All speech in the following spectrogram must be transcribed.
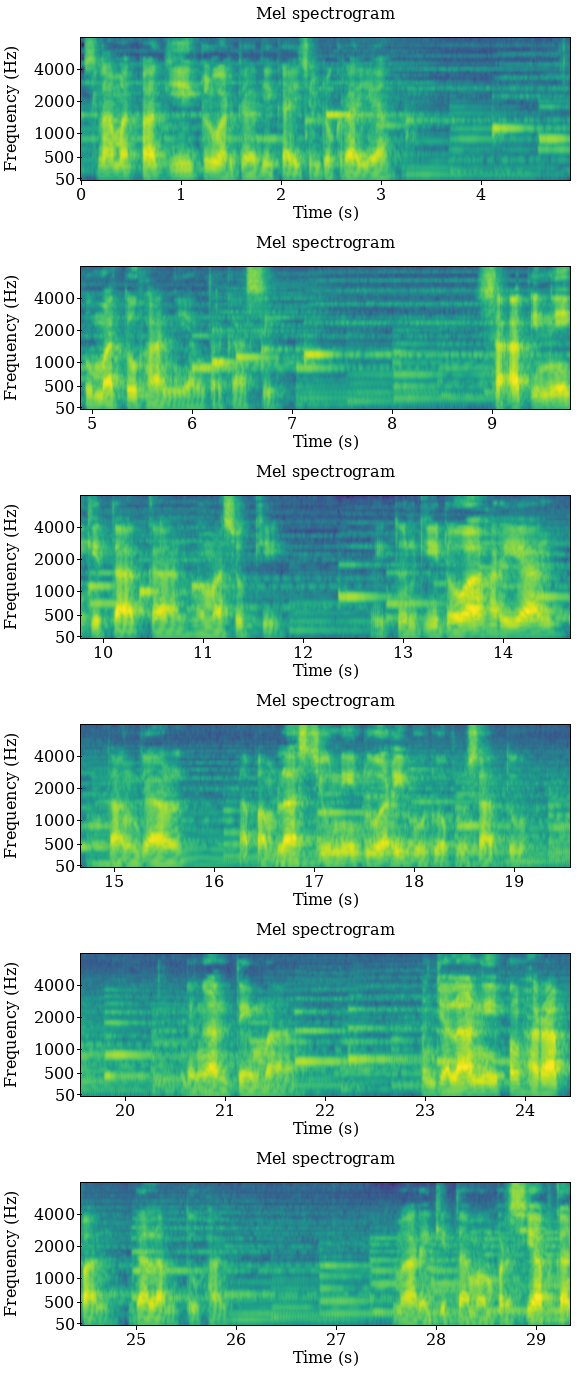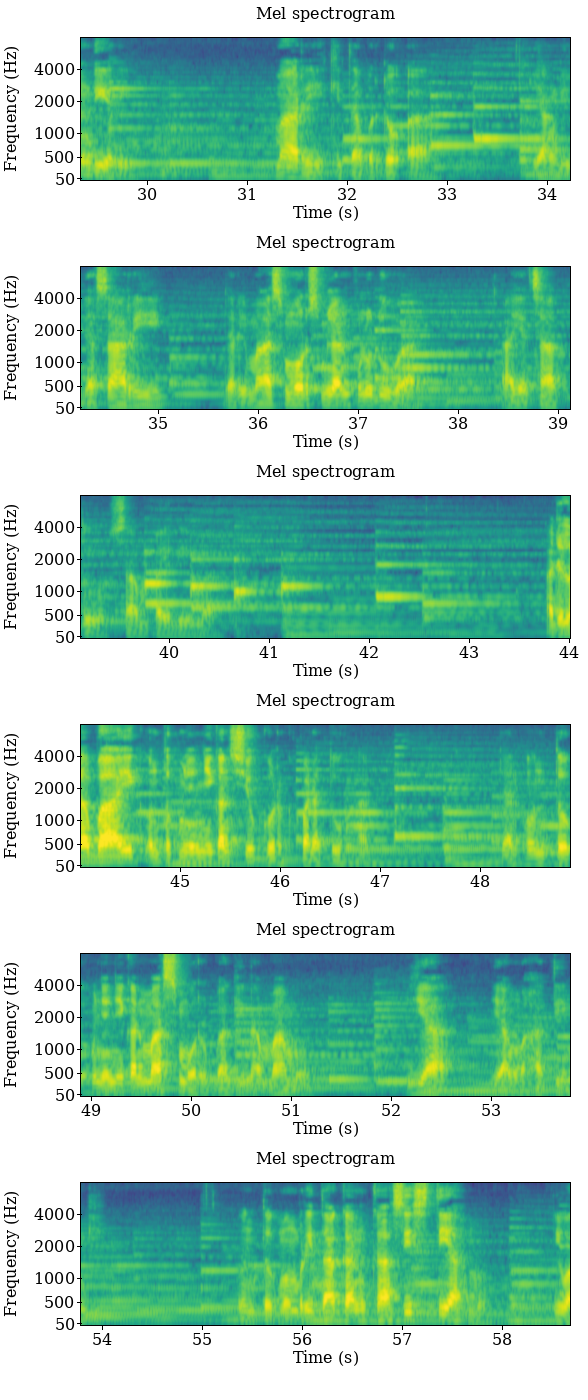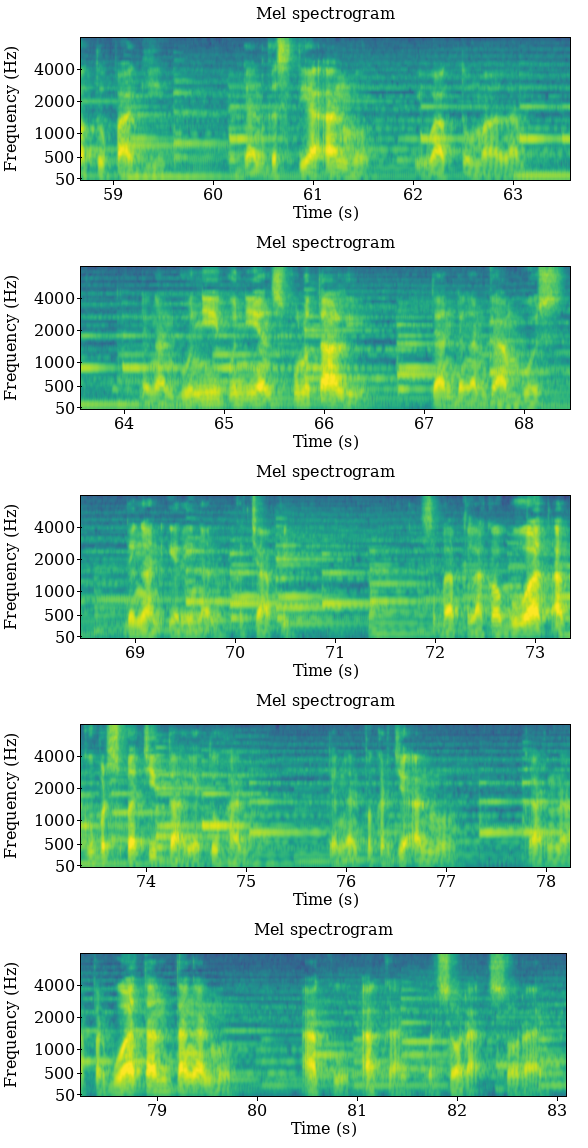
Selamat pagi keluarga GKI Cilduk Raya Umat Tuhan yang terkasih Saat ini kita akan memasuki liturgi doa harian tanggal 18 Juni 2021 dengan tema menjalani pengharapan dalam Tuhan. Mari kita mempersiapkan diri Mari kita berdoa yang didasari dari Mazmur 92 ayat 1 sampai 5. Adalah baik untuk menyanyikan syukur kepada Tuhan dan untuk menyanyikan mazmur bagi namamu, ya yang maha tinggi, untuk memberitakan kasih setiamu di waktu pagi dan kesetiaanmu di waktu malam dengan bunyi-bunyian sepuluh tali dan dengan gambus dengan iringan kecapi. Sebab telah kau buat aku bersuka cita ya Tuhan dengan pekerjaanmu karena perbuatan tanganmu aku akan bersorak-sorai.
